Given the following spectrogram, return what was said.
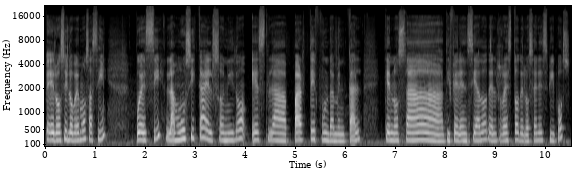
Pero si lo vemos así, pues sí, la música, el sonido es la parte fundamental que nos ha diferenciado del resto de los seres vivos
